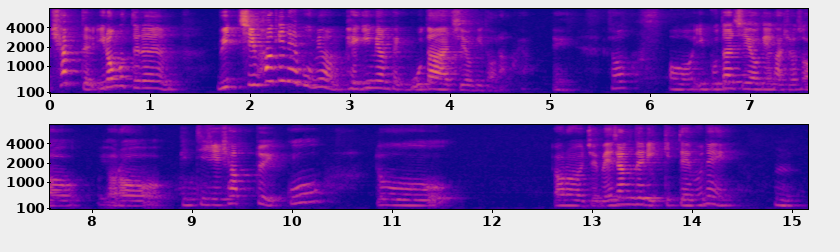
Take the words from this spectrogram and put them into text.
샵들 이런 것들은 위치 확인해 보면 100이면 100 모다 지역이더라고요. 네. 그래서 어, 이 모다 지역에 가셔서 여러 빈티지 샵도 있고 또 여러 이제 매장들이 있기 때문에 음,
